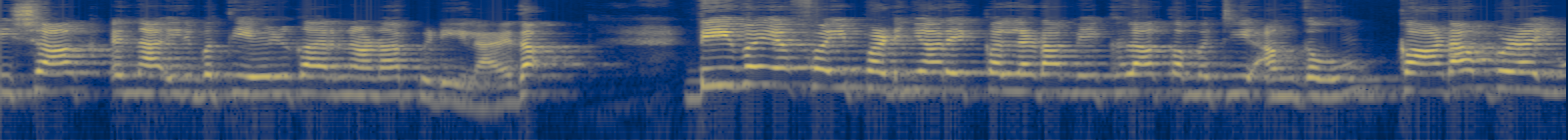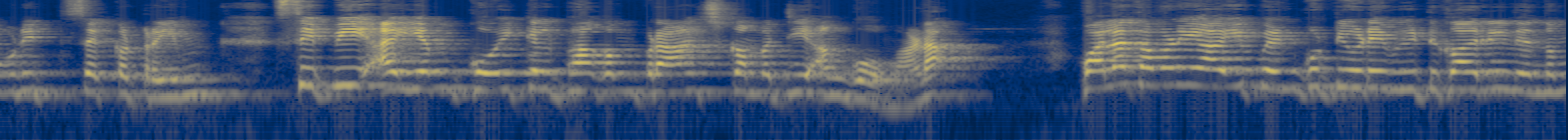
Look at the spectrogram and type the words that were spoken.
വിശാഖ് എന്ന ഇരുപത്തിയേഴുകാരനാണ് പിടിയിലായത്. ഡിവൈഎഫ്ഐ പടിഞ്ഞാറെ കല്ലട മേഖലാ കമ്മിറ്റി അംഗവും കാടാമ്പുഴ യൂണിറ്റ് സെക്രട്ടറിയും C P I M Koyikkal Bhagam branch committee അംഗവുമാണ്. പലതവണയായി പെൺകുട്ടിയുടെ വീട്ടുകാരിൽ നിന്നും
